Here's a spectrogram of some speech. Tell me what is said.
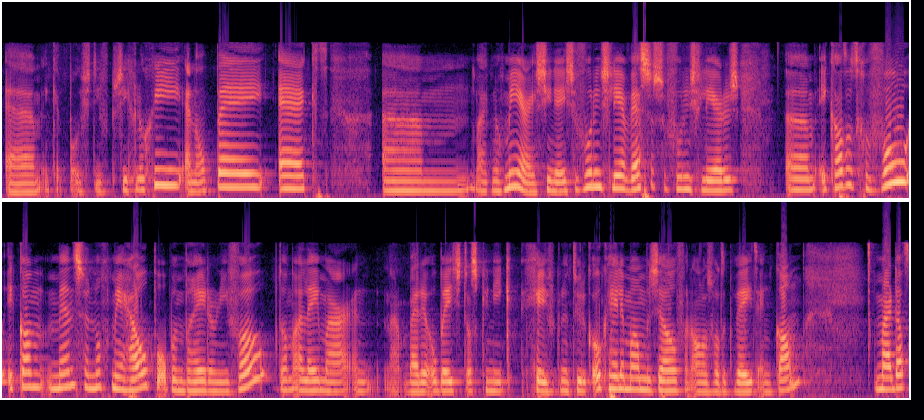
Ehm, ik heb positieve psychologie, NLP, ACT. Um, ik nog meer? Chinese voedingsleer, Westerse voedingsleer. Dus um, ik had het gevoel, ik kan mensen nog meer helpen op een breder niveau dan alleen maar. En nou, bij de obesitaskliniek geef ik natuurlijk ook helemaal mezelf en alles wat ik weet en kan. Maar dat,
